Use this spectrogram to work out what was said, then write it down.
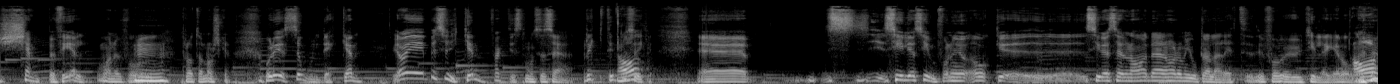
kämpefel om man nu får Mm. prata norska. Och det är soldäcken. Jag är besviken faktiskt måste jag säga. Riktigt Ja. besviken. Eh, Silja Symphony och eh, Silja Serenade, där har de gjort alla rätt. Det får vi ju tillägga då. Ja,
